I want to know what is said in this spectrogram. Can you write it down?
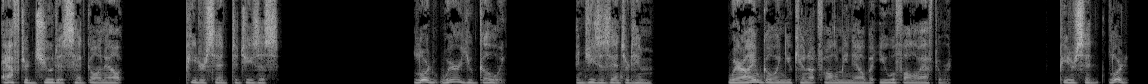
after Judas had gone out, Peter said to Jesus, Lord, where are you going? And Jesus answered him, Where I am going, you cannot follow me now, but you will follow afterward. Peter said, Lord,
